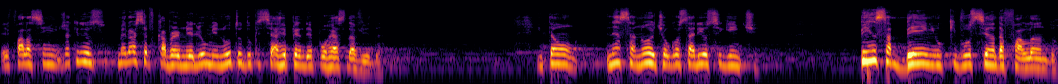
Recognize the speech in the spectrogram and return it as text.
Ele fala assim: Jaquinilson, melhor você ficar vermelho um minuto do que se arrepender por resto da vida. Então, nessa noite eu gostaria o seguinte: pensa bem o que você anda falando.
